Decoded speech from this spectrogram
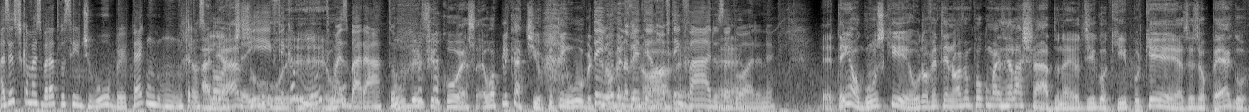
às vezes fica mais barato você ir de Uber, pega um, um transporte Aliás, aí, o, fica o, muito o, mais barato. Uber ficou, essa, é o aplicativo, porque tem Uber, tem, tem Uber 99, 99 tem é, vários é. agora, né? É, tem alguns que o 99 é um pouco mais relaxado, né? Eu digo aqui porque às vezes eu pego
